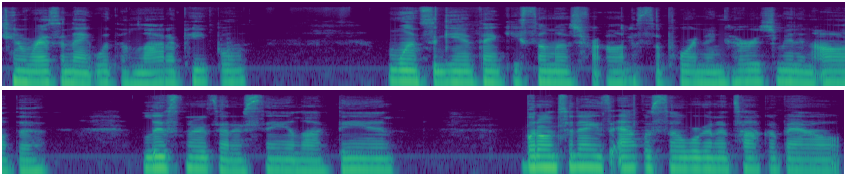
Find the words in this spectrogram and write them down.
can resonate with a lot of people once again, thank you so much for all the support and encouragement and all the listeners that are staying locked in. But on today's episode, we're going to talk about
